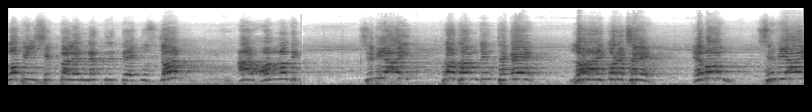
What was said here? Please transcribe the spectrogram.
কপিল সিব্বলের নেতৃত্বে একুশ জন আর অন্যদিকে সিবিআই প্রথম দিন থেকে লড়াই করেছে এবং সিবিআই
